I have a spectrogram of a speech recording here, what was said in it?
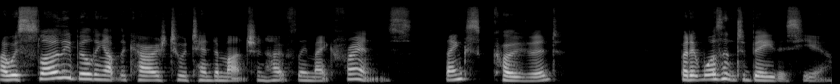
I was slowly building up the courage to attend a munch and hopefully make friends. Thanks, COVID. But it wasn't to be this year.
